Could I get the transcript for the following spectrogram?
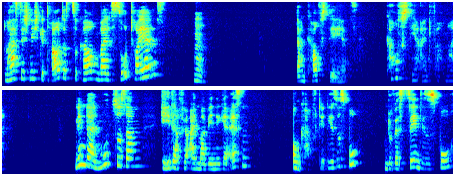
Du hast dich nicht getraut, das zu kaufen, weil es so teuer ist? Hm. Dann kaufst dir jetzt. Kaufst dir einfach mal. Nimm deinen Mut zusammen, geh dafür einmal weniger essen und kauf dir dieses Buch. Und du wirst sehen, dieses Buch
